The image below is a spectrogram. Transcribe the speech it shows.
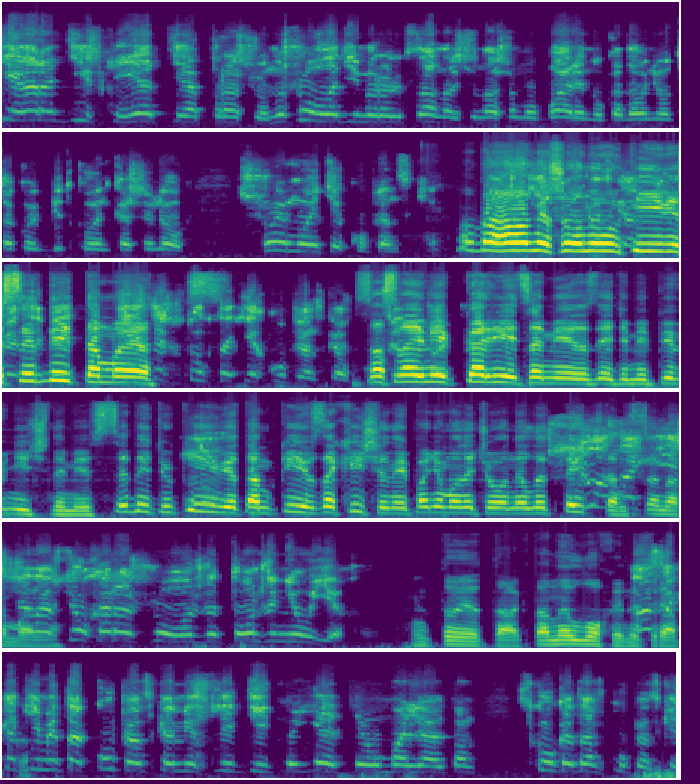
такие городишки, я тебя прошу. Ну что Владимиру Александровичу, нашему барину, когда у него такой биткоин кошелек, что ему эти купянские? Ну да, головне, що воно у Києві сидить там 10 штук таких купянсков. со своїми корейцями, з этими північними. Сидить у Києві, там Київ захищений, по ньому нічого не летить, там все нормально. все хорошо, он же, он же не уехал. Ну, То і так, та не лохи, не а за какими-то купянскими следить, ну я тебя умоляю, там сколько там в Купянске?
